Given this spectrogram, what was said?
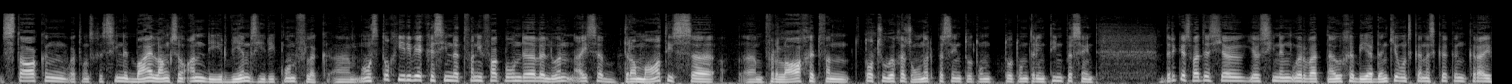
staking wat ons gesien het baie lank sou aanduur weens hierdie konflik. Um, ons het tog hierdie week gesien dat van die vakbonde hulle looneise dramaties uh, um, verlaag het van tot so hoog as 100% tot on, tot omtrent 10%. Driekus, wat is jou jou siening oor wat nou gebeur? Dink jy ons kan 'n skikking kry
